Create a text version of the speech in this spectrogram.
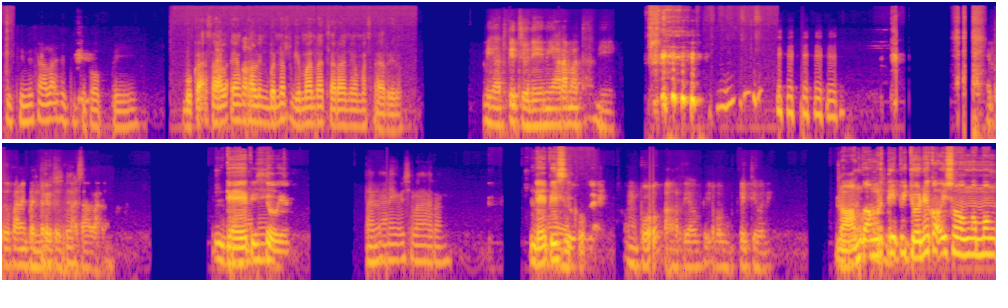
Bijinya salah jadi di kopi. Buka salah yang paling bener gimana caranya Mas Haril? Lihat video ini Nia Ramadhani. itu paling bener itu Bisa. nggak salah. Gawe Tangane- pisau ya. Tangane wis larang. Gawe pisau. Empuk, gak ngerti aku apa video ini. Lah, aku gak ngerti videonya kok iso ngomong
